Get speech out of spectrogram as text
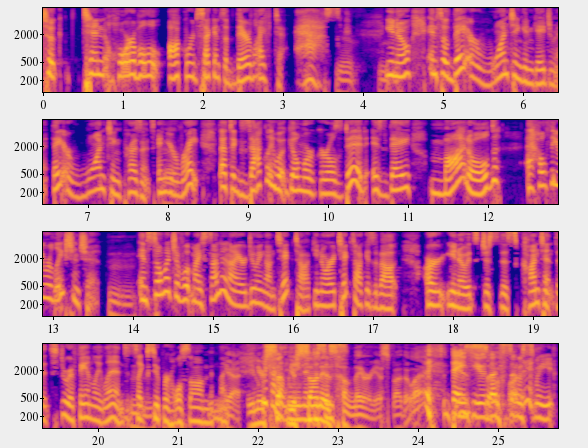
took 10 horrible, awkward seconds of their life to ask. Yeah. You Mhm. know, and so they are wanting engagement. They are wanting presence. And Yeah. you're right. That's exactly what Gilmore Girls did is they modeled a healthy relationship. Mhm. And so much of what my son and I are doing on TikTok, you know, our TikTok is about our, you know, it's just this content that's through a family lens. It's like Mhm. super wholesome and like yeah, and your son, your son is some- hilarious, by the way. Thank you. That's funny. so sweet.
